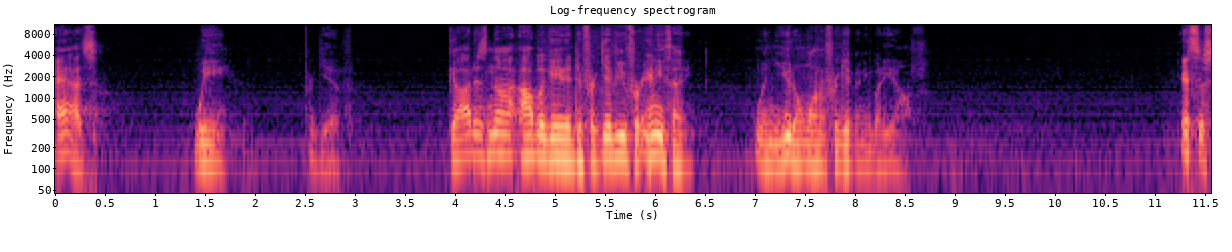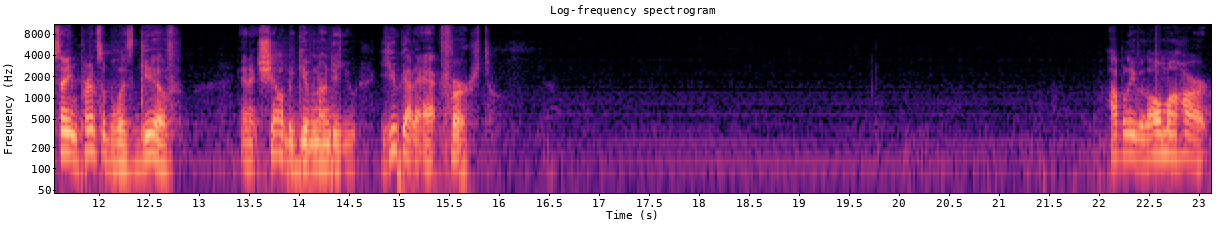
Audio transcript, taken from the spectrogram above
as we forgive. God is not obligated to forgive you for anything when you don't want to forgive anybody else. It's the same principle as give, and it shall be given unto you. You got to act first. I believe with all my heart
